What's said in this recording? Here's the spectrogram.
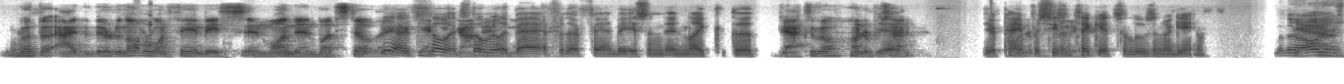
but the, I, they're the number one fan base in London, but still, Yeah, it's still it's still really anymore. bad for their fan base and, and like the Jacksonville, hundred percent. You're paying for season tickets and losing a game. But their Yeah. owners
